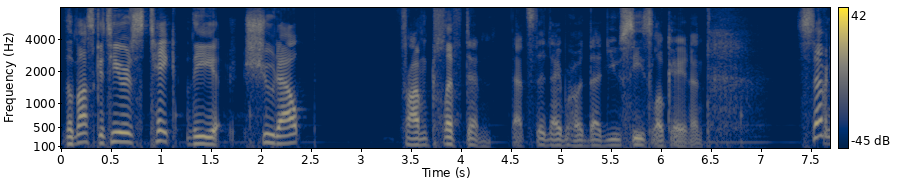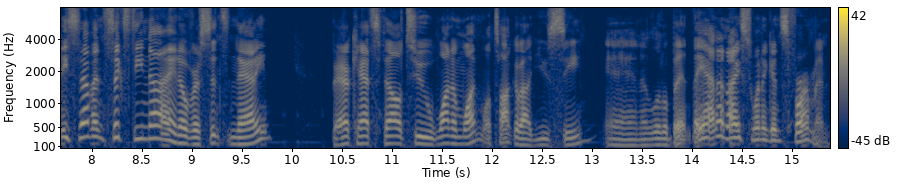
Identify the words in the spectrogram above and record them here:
the Musketeers take the shootout from Clifton. That's the neighborhood that UC is located in. 77 69 over Cincinnati. Bearcats fell to 1 and 1. We'll talk about UC in a little bit. They had a nice win against Furman.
